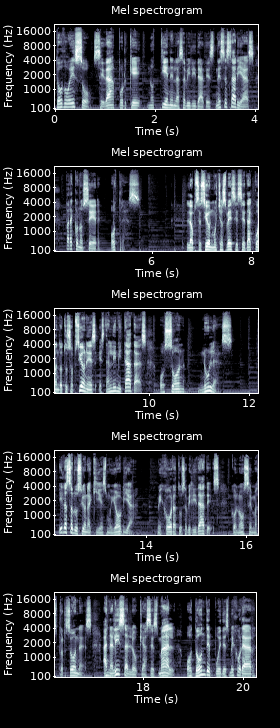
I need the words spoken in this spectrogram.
todo eso se da porque no tienen las habilidades necesarias para conocer otras. La obsesión muchas veces se da cuando tus opciones están limitadas o son nulas. Y la solución aquí es muy obvia. Mejora tus habilidades, conoce más personas, analiza lo que haces mal o dónde puedes mejorar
